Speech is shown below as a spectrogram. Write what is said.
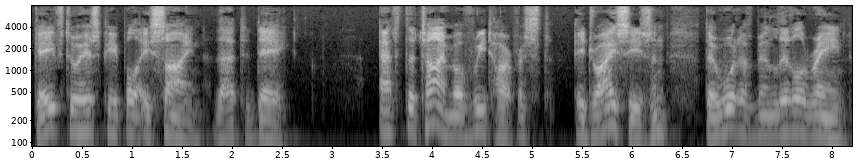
gave to his people a sign that day. At the time of wheat harvest, a dry season, there would have been little rain,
